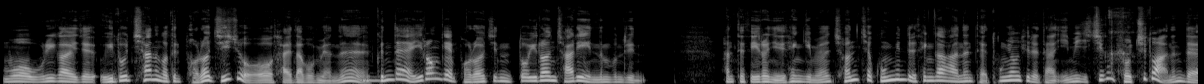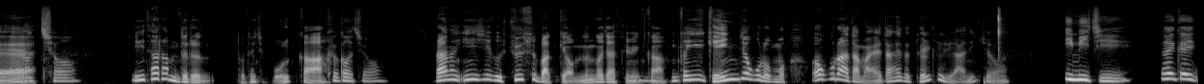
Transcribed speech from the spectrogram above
뭐 우리가 이제 의도치 않은 것들이 벌어지죠. 살다 보면은. 음. 근데 이런 게 벌어지는 또 이런 자리에 있는 분들이 한테서 이런 일이 생기면 전체 국민들이 생각하는 대통령실에 대한 이미지 지금 좋지도 않은데 그렇죠. 이 사람들은 도대체 뭘까? 그거죠. 라는 인식을 줄 수밖에 없는 거지 않습니까? 음. 그러니까 이게 개인적으로 뭐 억울하다 말다 해도 될 일이 아니죠. 이미지. 그러니까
